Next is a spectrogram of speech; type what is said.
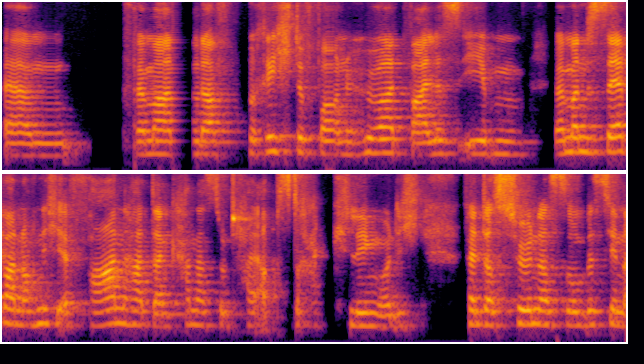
ähm, wenn man da Berichte von hört, weil es eben, wenn man es selber noch nicht erfahren hat, dann kann das total abstrakt klingen und ich fände das schön, das so ein bisschen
